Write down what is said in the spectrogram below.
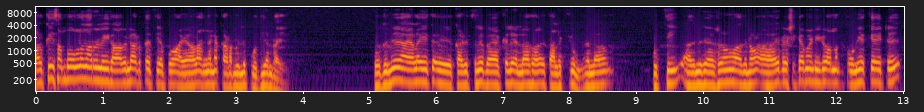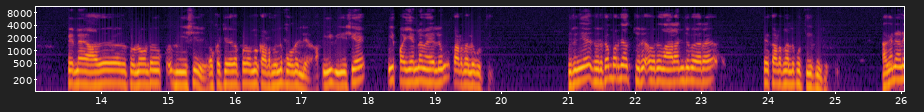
ആൾക്ക് ഈ സംഭവങ്ങളൊന്നും അറിയില്ല. ഈ കാവിന്റെ അടുത്ത് എത്തിയപ്പോൾ അയാൾ അങ്ങനെ കടന്നിൽ പൊതിയുണ്ടായി. പൊതിഞ്ഞ് അയാളെ ഈ കഴുത്തിൽ ബാക്കിൽ എല്ലാ തലയ്ക്കും എല്ലാം കുത്തി അതിനുശേഷം അതിനോ അയാളെ രക്ഷിക്കാൻ വേണ്ടിയിട്ട് വന്ന തുണിയൊക്കെ ആയിട്ട് പിന്നെ അത് തുണികൊണ്ട് വീശി ഒക്കെ ചെയ്തപ്പോഴൊന്നും കടന്നിൽ പോണില്ല. അപ്പം ഈ വീശിയെ ഈ പയ്യന്റെ മേലും കടന്നൽ കുത്തി. ചുരുങ്ങിയ ചുരുക്കം പറഞ്ഞാൽ ചുരു ഒരു നാലഞ്ച് പേരെ കടന്നൽ കുത്തിയിട്ടുണ്ട്. അങ്ങനെയാണ്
